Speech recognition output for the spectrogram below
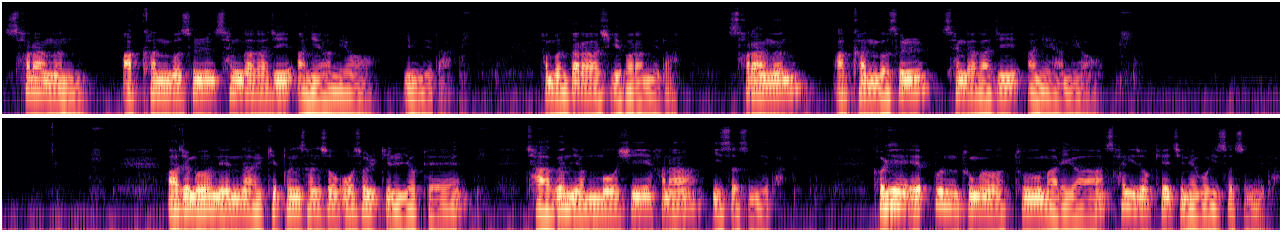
사랑은 악한 것을 생각하지 아니하며입니다. 한번 따라하시기 바랍니다. 사랑은 악한 것을 생각하지 아니하며 아주 먼 옛날 깊은 산속 오솔길 옆에 작은 연못이 하나 있었습니다. 거기에 예쁜 붕어 두 마리가 사이좋게 지내고 있었습니다.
